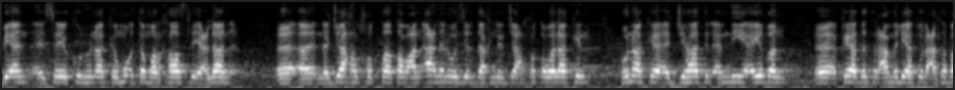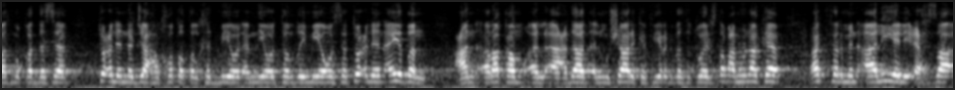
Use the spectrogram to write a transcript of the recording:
بأن سيكون هناك مؤتمر خاص لإعلان آه، آه، نجاح الخطة. طبعا أعلن وزير الداخلية نجاح الخطة ولكن هناك الجهات الأمنية أيضا آه، قيادة العمليات والعتبات مقدسة تعلن نجاح الخطط الخدمية والأمنية والتنظيمية وستعلن أيضا عن رقم الأعداد المشاركة في ركضة التويرس طبعا هناك أكثر من آلية لإحصاء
